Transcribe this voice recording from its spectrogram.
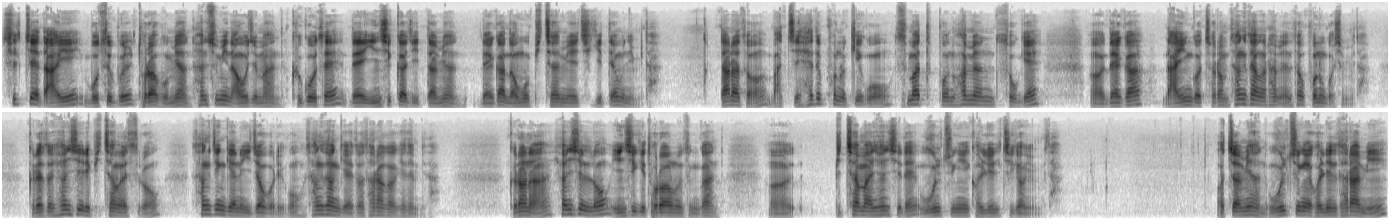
실제 나의 모습을 돌아보면 한숨이 나오지만 그곳에 내 인식까지 있다면 내가 너무 비참해지기 때문입니다. 따라서 마치 헤드폰을 끼고 스마트폰 화면 속에 어, 내가 나인 것처럼 상상을 하면서 보는 것입니다. 그래서 현실이 비참할수록 상징계는 잊어버리고 상상계에서 살아가게 됩니다. 그러나 현실로 인식이 돌아오는 순간 어, 비참한 현실에 우울증이 걸릴 지경입니다. 어쩌면 우울증에 걸린 사람이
